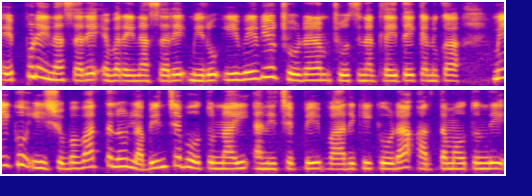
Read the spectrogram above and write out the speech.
ఎప్పుడైనా సరే ఎవరైనా సరే మీరు ఈ వీడియో చూడడం చూసినట్లయితే కనుక మీకు ఈ శుభవార్తలు లభించబోతున్నాయి అని చెప్పి వారికి కూడా అర్థమవుతుంది.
